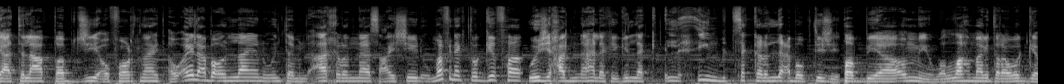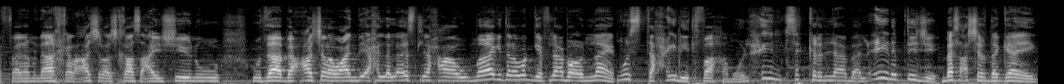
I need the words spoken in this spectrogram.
قاعد تلعب ببجي أو Fortnite أو أي لعبة اونلاين وأنت من آخر الناس عايشين وما فينك توقفها ويجي حد من أهلك يقول لك الحين بتسكر اللعبة وبتجي. طب يا أمي والله ما أقدر أوقف. أنا من آخر عشر أشخاص عايشين و... وذابح عشرة وعندي أحلى الأسلحة وما أقدر أوقف لعبة اونلاين مستحيل يتفهموا. الحين تسكر اللعبة الحين بتجي. بس عشر دقائق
